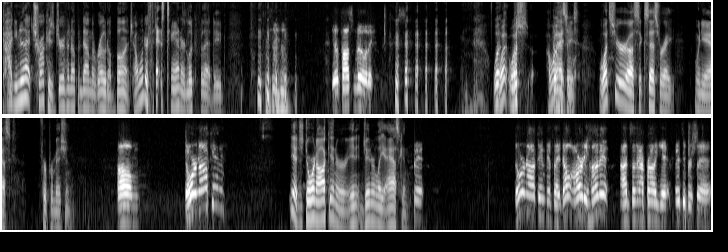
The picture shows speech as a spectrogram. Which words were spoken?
God, you know that truck has driven up and down the road a bunch. I wonder if that's Tanner looking for that dude. Good possibility. What, What, what's, I want to ahead, ask you, Chase. what's your uh, success rate when you ask for permission? Um, door knocking. Yeah, just door knocking or in, generally asking. door knocking, if they don't already hunt it, I'd say I probably get fifty percent,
